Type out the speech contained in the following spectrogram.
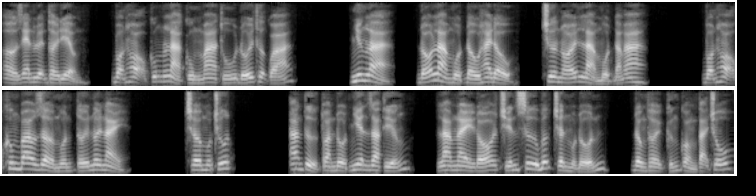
Ở gen luyện thời điểm, bọn họ cũng là cùng ma thú đối thượng quá. Nhưng là, đó là một đầu hai đầu, chưa nói là một đám A. Bọn họ không bao giờ muốn tới nơi này. Chờ một chút. An tử toàn đột nhiên ra tiếng, làm này đó chiến sư bước chân một đốn, đồng thời cứng còng tại chỗ,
